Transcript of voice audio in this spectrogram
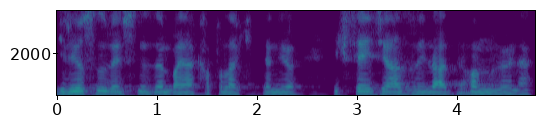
giriyorsunuz ve üstünüzden bayağı kapılar kilitleniyor. X-ray cihazıyla devamlı böyle.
